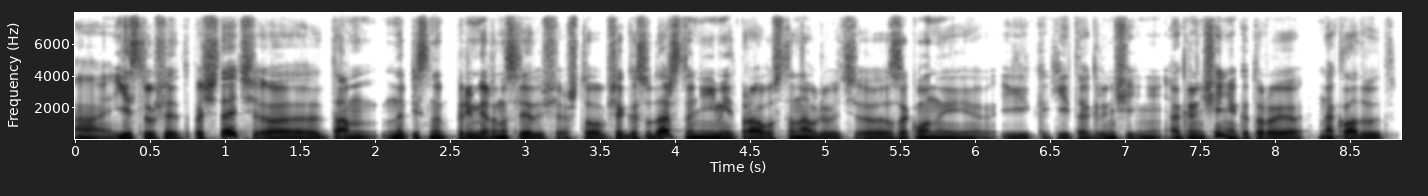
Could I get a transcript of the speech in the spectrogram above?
э, если вообще это почитать, э, там написано примерно следующее, что вообще государство не имеет права устанавливать э, законы и какие-то ограничения, ограничения, которые накладывают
